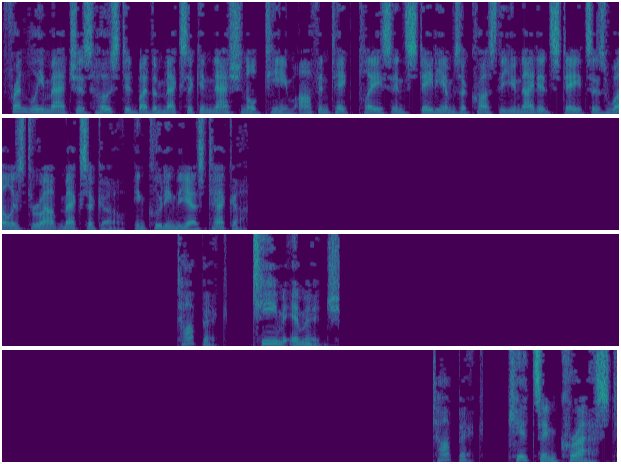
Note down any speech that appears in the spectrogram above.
Friendly matches hosted by the Mexican national team often take place in stadiums across the United States as well as throughout Mexico, including the Azteca. Topic: Team image. Topic: Kits and crest.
